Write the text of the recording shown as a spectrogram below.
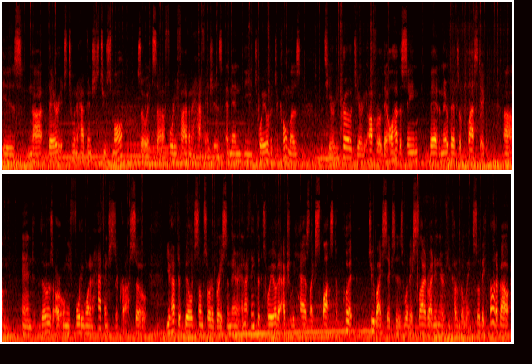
is not there. It's two and a half inches too small, so it's uh, 45 and a half inches. And then the Toyota Tacomas, the TRD Pro, TRD Off-Road, they all have the same bed, and their beds are plastic, um, and those are only 41 and a half inches across. So you have to build some sort of brace in there. And I think the Toyota actually has like spots to put two by sixes where they slide right in there if you cut them to length. So they thought about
